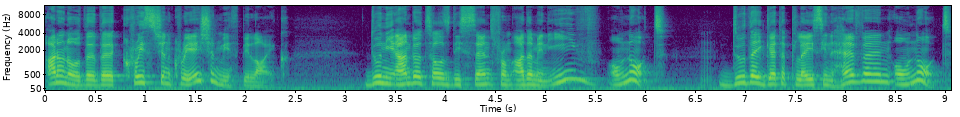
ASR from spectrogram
I don't know, the, the Christian creation myth be like? Do Neanderthals descend from Adam and Eve or not? Do they get a place in heaven or not?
